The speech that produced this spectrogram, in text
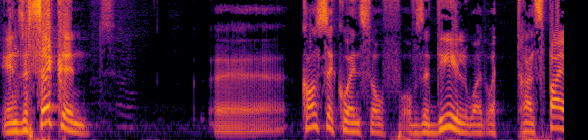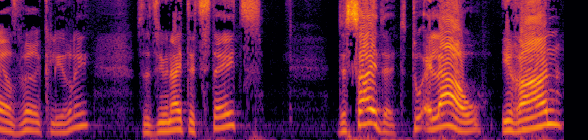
And the second uh, consequence of, of the deal, what, what transpires very clearly, that the United States decided to allow Iran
